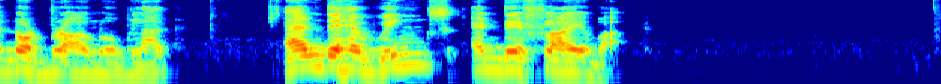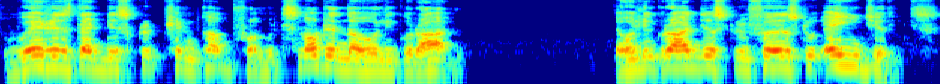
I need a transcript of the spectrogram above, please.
not brown or black, and they have wings and they fly about. Where does that description come from? It's not in the Holy Quran. The Holy Quran just refers to angels.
